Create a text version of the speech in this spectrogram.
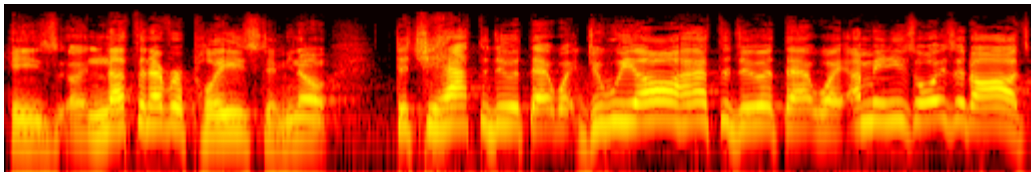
he's, uh, nothing ever pleased him. You know, did she have to do it that way? Do we all have to do it that way? I mean, he's always at odds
